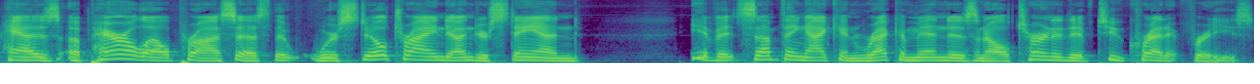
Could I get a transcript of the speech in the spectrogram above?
has a parallel process that we're still trying to understand if it's something I can recommend as an alternative to credit freeze.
